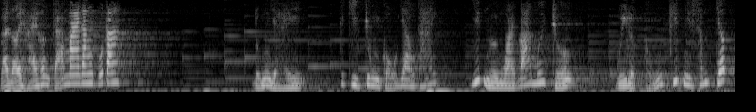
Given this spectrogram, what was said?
lại lợi hại hơn cả ma đăng của ta? Đúng vậy, cái chiêu trung cổ giao thái giết người ngoài ba mươi trượng, quy lực khủng khiếp như sấm chớp.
